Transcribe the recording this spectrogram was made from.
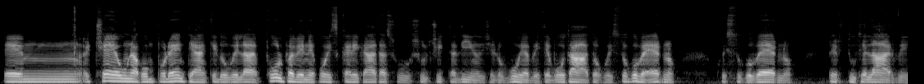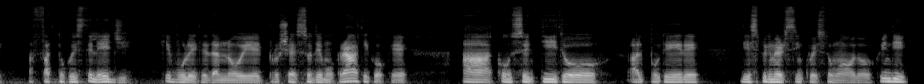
ehm, c'è una componente anche dove la colpa viene poi scaricata su, sul cittadino, dicendo voi avete votato questo governo, questo governo per tutelarvi ha fatto queste leggi, che volete da noi? È il processo democratico che ha consentito al potere di esprimersi in questo modo. Quindi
